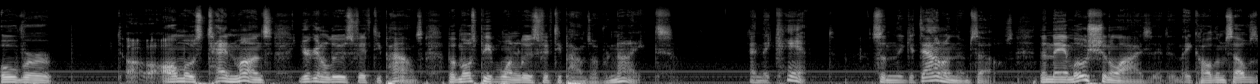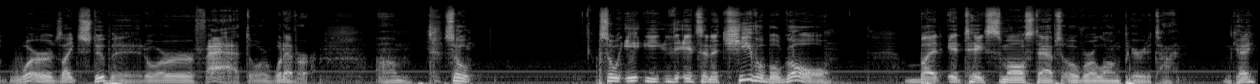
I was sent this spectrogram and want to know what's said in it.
over uh, almost 10 months you're going to lose 50 pounds. But most people want to lose 50 pounds overnight and they can't. So then they get down on themselves. Then they emotionalize it and they call themselves words like stupid or fat or whatever. Um, so so it, it's an achievable goal, but it takes small steps over a long period of time. Okay?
